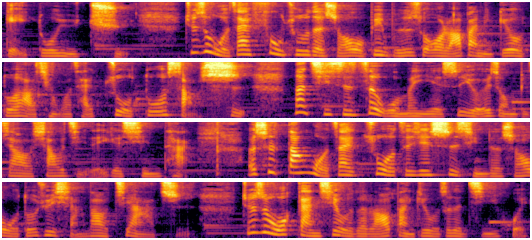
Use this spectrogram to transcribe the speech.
给多于取，就是我在付出的时候，我并不是说我老板你给有。多少钱我才做多少事？那其实这我们也是有一种比较消极的一个心态，而是当我在做这些事情的时候，我都去想到价值，就是我感谢我的老板给我这个机会，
